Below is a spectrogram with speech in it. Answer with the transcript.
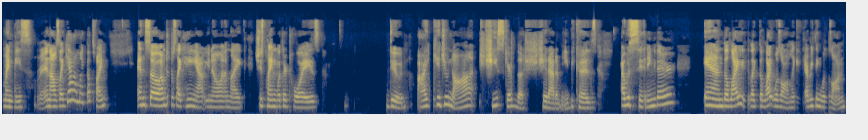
my niece and I was like yeah I'm like that's fine. And so I'm just like hanging out you know and like she's playing with her toys. Dude I kid you not she scared the shit out of me because I was sitting there and the light like the light was on like everything was on.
